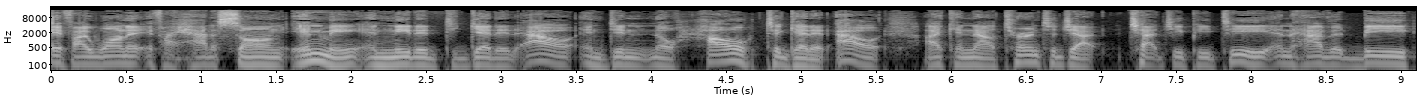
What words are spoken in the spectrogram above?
if I wanted, if I had a song in me and needed to get it out and didn't know how to get it out, I can now turn to Chat GPT and have it be,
